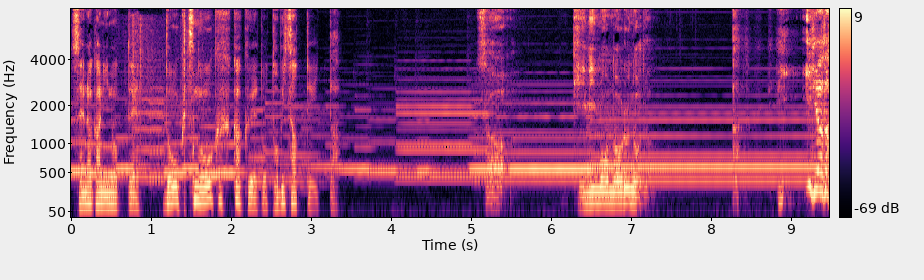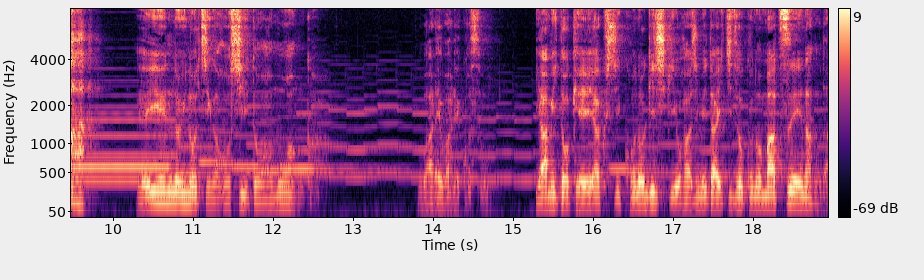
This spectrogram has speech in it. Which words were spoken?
背中に乗って洞窟の奥深くへと飛び去っていった。さあ君も乗るのだ。嫌だ。永遠の命が欲しいとは思わんか我々こそ闇と契約しこの儀式を始めた一族の末裔なのだ。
